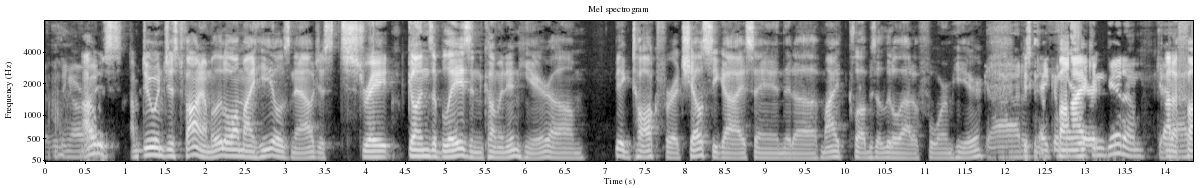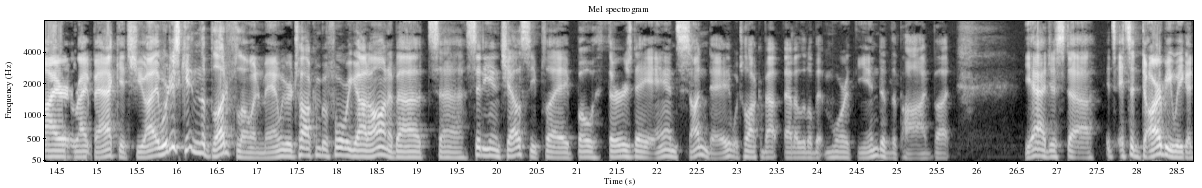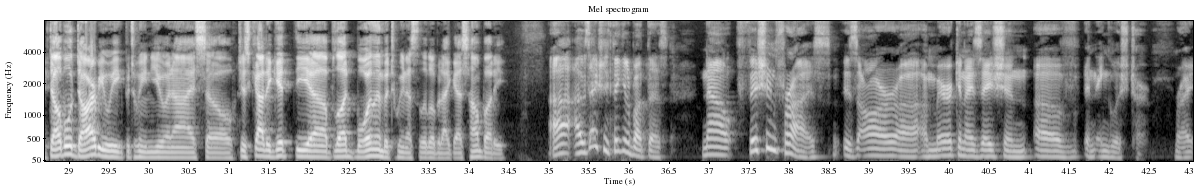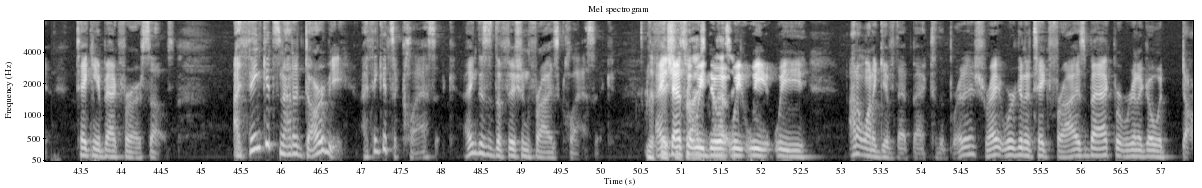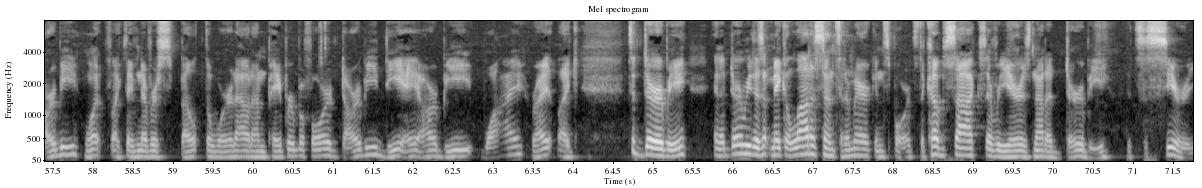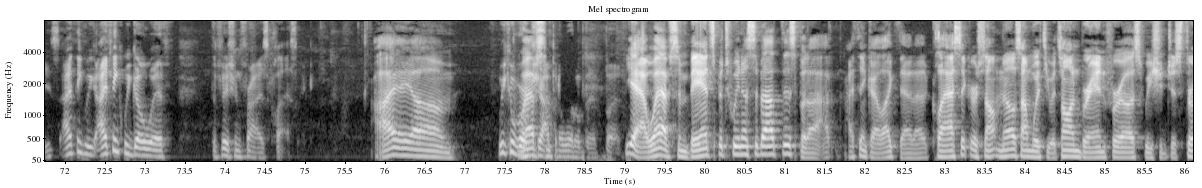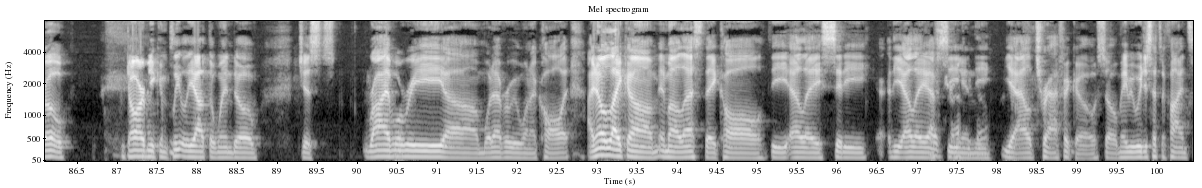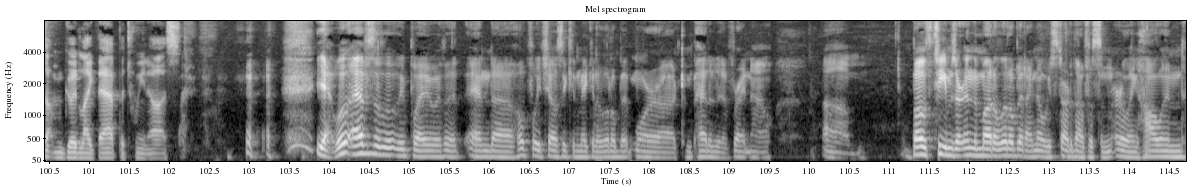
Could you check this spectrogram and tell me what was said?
Everything all right? I was I'm doing just fine. I'm a little on my heels now, just straight guns ablazing coming in here. Um big talk for a Chelsea guy saying that uh my club's a little out of form here. Gotta Just gonna take them where fire- you can get them. Gotta fire it right back at you. I, we're just getting the blood flowing, man. We were talking before we got on about uh, City and Chelsea play both Thursday and Sunday. We'll talk about that a little bit more at the end of the pod, but yeah, just uh, it's it's a derby week, a double derby week between you and I. So just got to get the uh, blood boiling between us a little bit, I guess, huh, buddy? Uh, I was actually thinking about this. Now, fish and fries is our uh, Americanization of an English term, right? Taking it back for ourselves. I think it's not a derby. I think it's a classic. I think this is the fish and fries classic. The I think that's what we do. It. We we we. I don't want to give that back to the British, right? We're gonna take fries back, but we're gonna go with Derby. What like they've never spelt the word out on paper before? Derby, D A R B Y, right? Like it's a derby, and a derby doesn't make a lot of sense in American sports. The Cubs Sox every year is not a derby; it's a series. I think we I think we go with the Fish and Fries Classic. I um We could We'll some- it a little bit, but Yeah, we'll have some bants between us about this, but I I think I like that. A classic or something else. I'm with you. It's on brand for us. We should just throw Derby completely out the window. Just rivalry, um, whatever we want to call it. I know, like um, MLS, they call the LA City, the LAFC, and the yeah El Trafico. So maybe we just have to find something good like that between us. yeah, we'll absolutely play with it, and uh, hopefully Chelsea can make it a little bit more uh, competitive right now. Um, both teams are in the mud a little bit. I know we started off with some Erling Haaland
